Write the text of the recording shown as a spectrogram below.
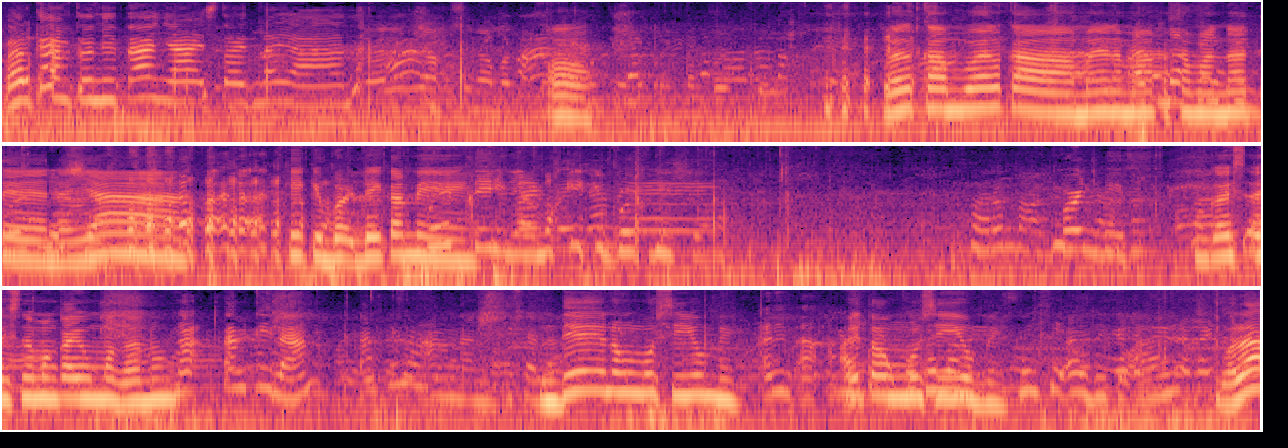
Welcome to Nitanya. Start na yan. Oh. Welcome, welcome. Ayan ang mga kasama natin. Ayan. Kiki birthday kami. Guys, ayos naman kayong mag ano. Na, tangki lang? Tangki lang ang lang. Hindi, yun ang museum eh. Alin, ah, Ay, Ito ang museum eh. May CR dito ay? Wala.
